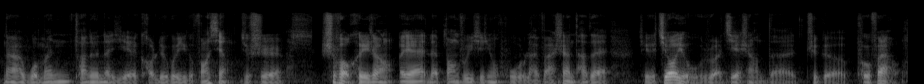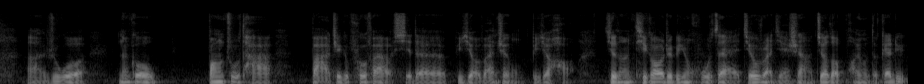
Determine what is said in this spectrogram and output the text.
那我们团队呢也考虑过一个方向，就是是否可以让 AI 来帮助一些用户来完善他在这个交友软件上的这个 profile 啊，如果能够帮助他把这个 profile 写的比较完整、比较好，就能提高这个用户在交友软件上交到朋友的概率。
